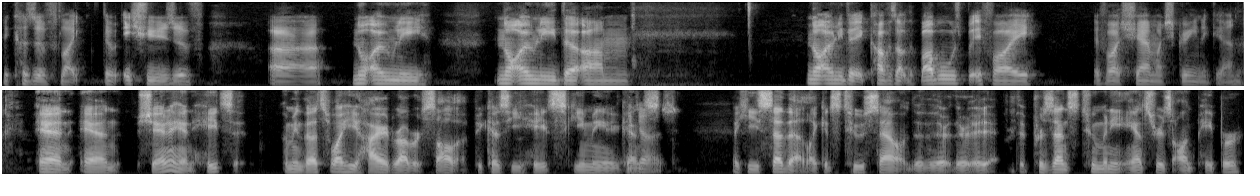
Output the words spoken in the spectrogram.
because of like the issues of uh, not only not only the um not only that it covers up the bubbles, but if I if I share my screen again, and and Shanahan hates it. I mean, that's why he hired Robert Saleh because he hates scheming against. Like he said that, like it's too sound. There, there, it, it presents too many answers on paper.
